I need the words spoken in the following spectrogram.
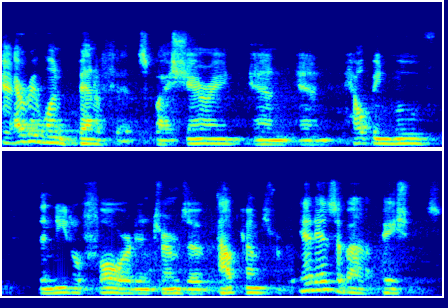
everyone benefits by sharing and and helping move the needle forward in terms of outcomes. For, it is about patients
